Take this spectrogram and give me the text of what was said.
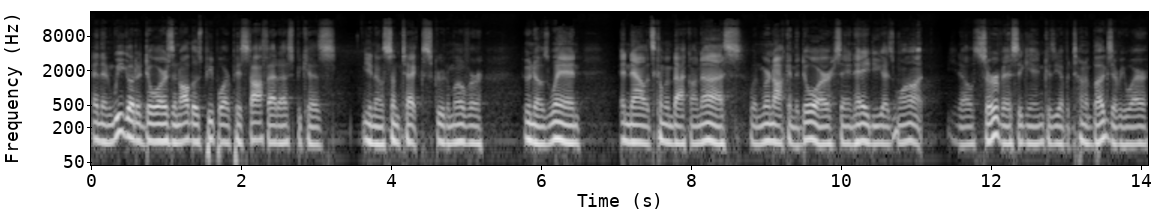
And then we go to doors and all those people are pissed off at us because, you know, some tech screwed them over, who knows when? And now it's coming back on us when we're knocking the door saying hey do you guys want you know service again? Because you have a ton of bugs everywhere.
